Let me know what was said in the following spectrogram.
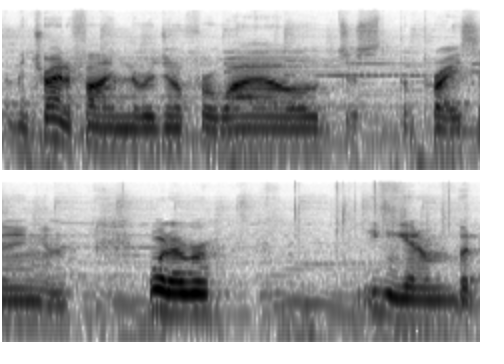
I've been trying to find an original for a while, just the pricing and whatever. You can get them, but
